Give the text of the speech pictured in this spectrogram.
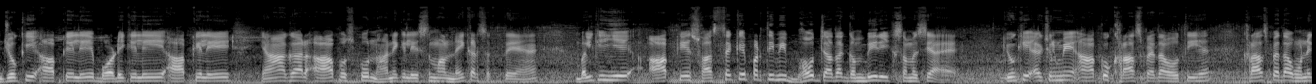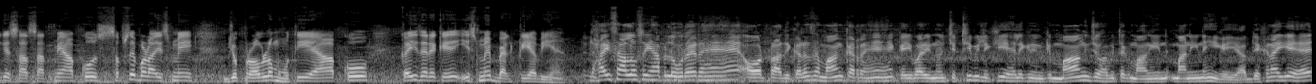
जो कि आपके लिए बॉडी के लिए, आपके लिए, यहाँ अगर आप उसको नहाने के लिए इस्तेमाल नहीं कर सकते हैं, बल्कि ये आपके स्वास्थ्य के प्रति भी बहुत ज़्यादा गंभीर एक समस्या है। क्योंकि एक्चुअल में आपको खराश पैदा होती है। खराश पैदा होने के साथ साथ में आपको सबसे बड़ा इसमें जो प्रॉब्लम होती है, आपको कई तरह के इसमें बैक्टीरिया भी हैं। ढाई सालों से यहाँ पे लोग रह रहे हैं और प्राधिकरण से मांग कर रहे हैं। कई बार इन्होंने चिट्ठी भी लिखी है, लेकिन इनकी मांग जो अभी तक मांगी, मानी नहीं गई है। अब देखना ये है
